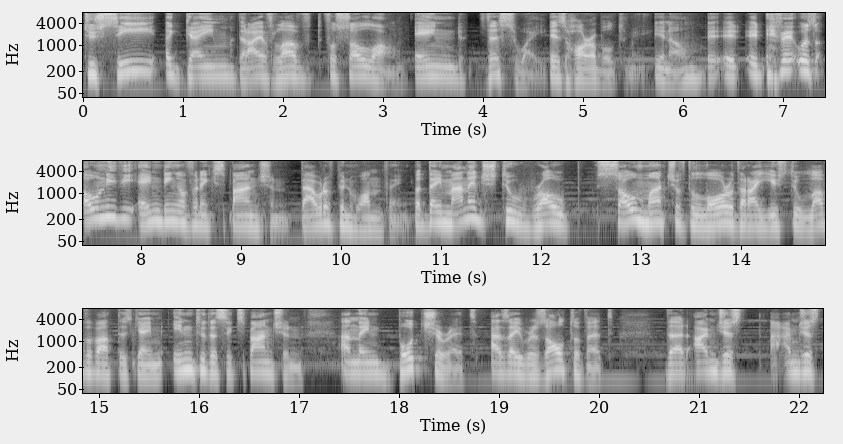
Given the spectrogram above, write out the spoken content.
to see a game that I have loved for so long end this way is horrible to me. You know, it, it, it, if it was only the ending of an expansion, that would have been one thing. But they managed to rope so much of the lore that I used to love about this game into this expansion and then butcher it as a result of it that I'm just, I'm just,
